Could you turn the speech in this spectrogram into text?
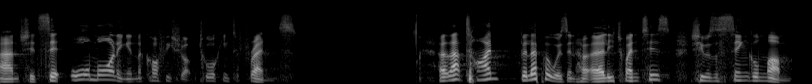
and she'd sit all morning in the coffee shop talking to friends. At that time, Philippa was in her early 20s. She was a single mum,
